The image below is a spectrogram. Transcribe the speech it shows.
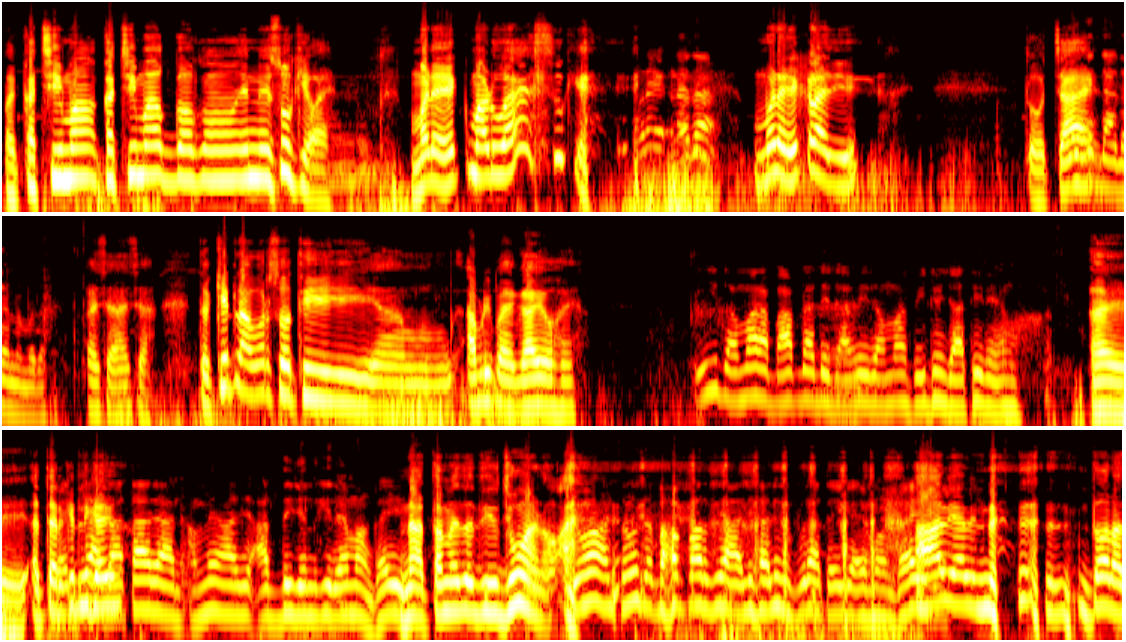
પણ કચ્છીમાં કચ્છીમાં એને શું કહેવાય? મળે એક માળું આય શું કે? મળે એકડા જ. તો ચાય? દાદાના બધા. અચ્છા અચ્છા. તો કેટલા વર્ષોથી આપણી પાસે ગાયો છે? ઈ તો અમારા બાપ દાદી જાવી અમારા પીઢી જાતી ને એમાં. અત્યારે કેટલી ગાયો? જાતા રહ્યા અમે આધી જિંદગી એમાં ગઈ. ના તમે તો જુવાણો. જોવા શું છે બાપ પર હાલી હાલી પૂરા થઈ ગયા એમાં ગઈ. હાલી હાલીને દોરા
